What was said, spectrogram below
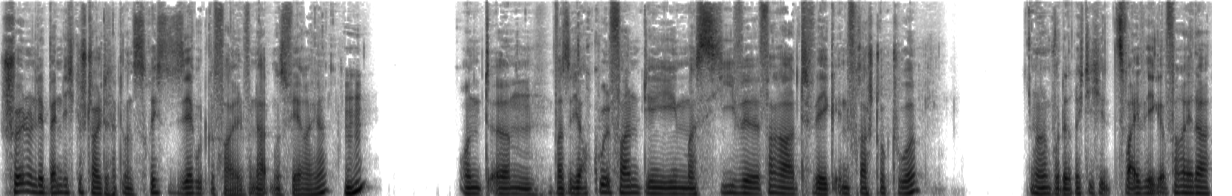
schön und lebendig gestaltet. Hat uns richtig sehr gut gefallen von der Atmosphäre her. Mhm. Und ähm, was ich auch cool fand, die massive Fahrradweginfrastruktur. Ja, wo du richtig zwei Wege Fahrräder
